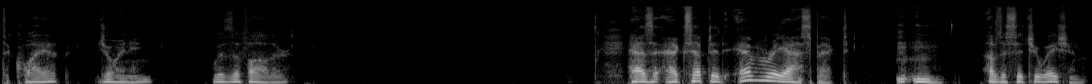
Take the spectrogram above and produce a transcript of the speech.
the quiet joining with the Father, has accepted every aspect of the situation.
